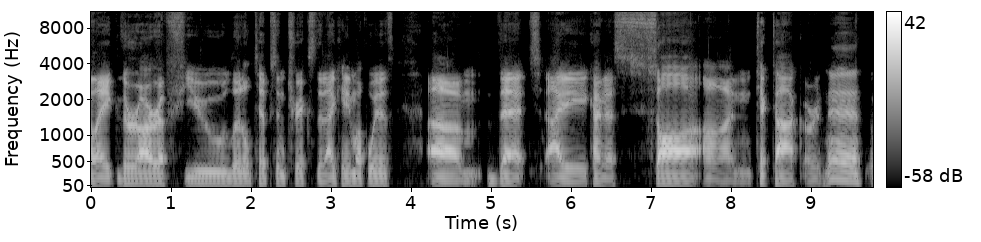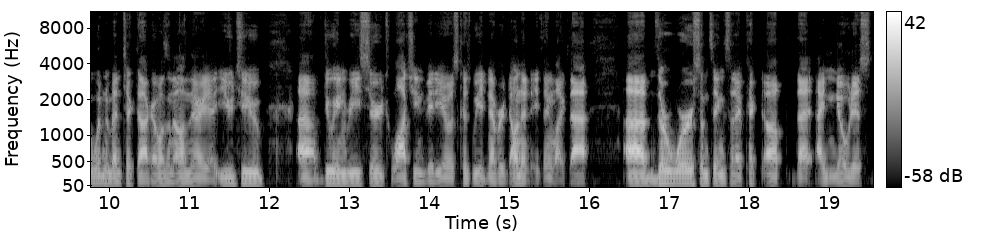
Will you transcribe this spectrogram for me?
Like there are a few little tips and tricks that I came up with um, that I kind of saw on TikTok or nah, it wouldn't have been TikTok. I wasn't on there yet. YouTube, uh, doing research, watching videos because we had never done anything like that. Uh, there were some things that I picked up that I noticed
